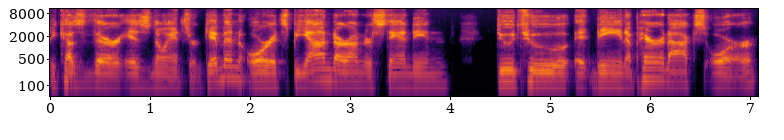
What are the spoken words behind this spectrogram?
because there is no answer given or it's beyond our understanding due to it being a paradox or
